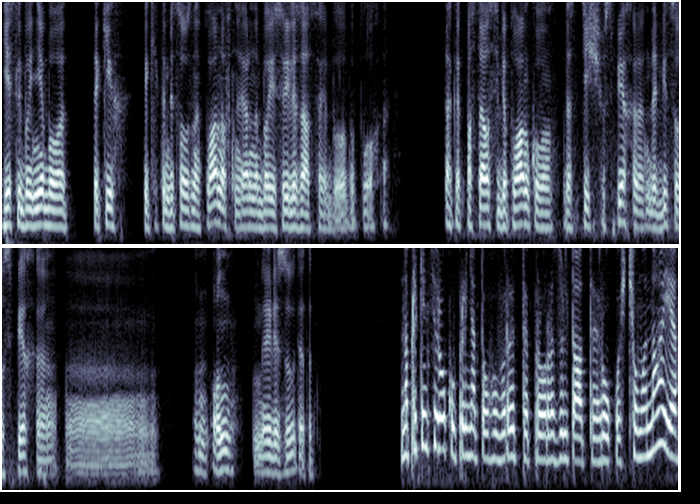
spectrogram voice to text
если бы не было таких каких-то амбициозных планов, наверное, бы и с реализацией было бы плохо. Так как поставил себе планку достичь успеха, добиться успеха, э, он, он реализует это. Наприкінці року прийнято говорити про результати року, що минає.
